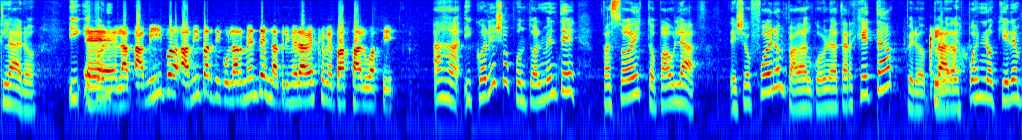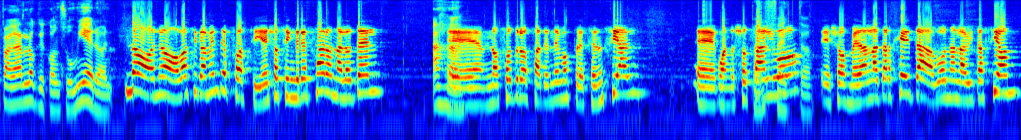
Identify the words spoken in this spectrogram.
Claro. Y, y Eh, la- a, mí, a mí particularmente es la primera vez que me pasa algo así. ajá, y con ellos puntualmente pasó esto, Paula. Ellos fueron, pagan con una tarjeta, pero, pero Claro. después no quieren pagar lo que consumieron. No, no, básicamente fue así. Ellos ingresaron al hotel. Eh, nosotros atendemos presencial. Eh, cuando yo salgo, Perfecto. ellos me dan la tarjeta, abonan la habitación,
